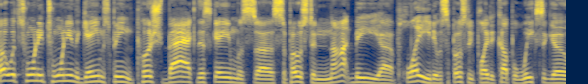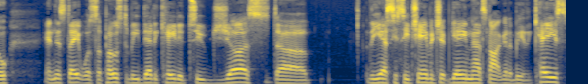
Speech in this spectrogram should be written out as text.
But with 2020 and the games being pushed back, this game was uh, supposed to not be uh, played. It was supposed to be played a couple weeks ago and this date was supposed to be dedicated to just uh, the SEC championship game. That's not going to be the case.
